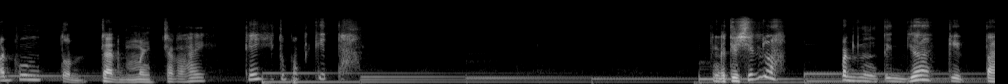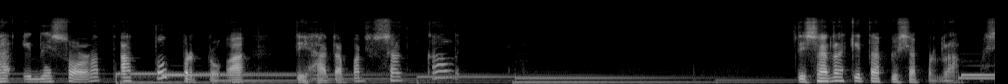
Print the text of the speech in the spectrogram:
menuntun dan mencerai kehidupan kita. Nah, di sinilah pentingnya kita ini sholat atau berdoa di hadapan sang kalik. Di sana kita bisa berlapis.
